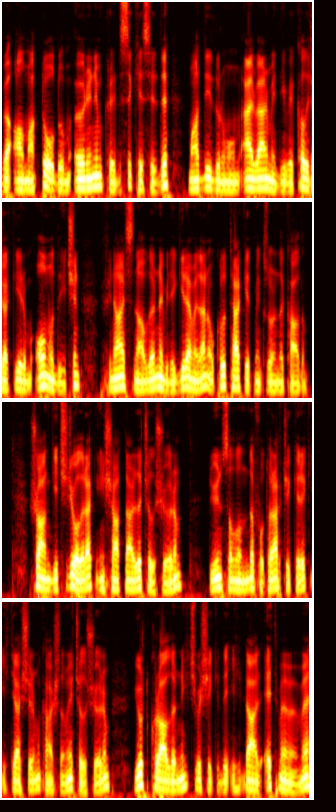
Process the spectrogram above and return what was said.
ve almakta olduğum öğrenim kredisi kesildi. Maddi durumum el vermediği ve kalacak yerim olmadığı için final sınavlarına bile giremeden okulu terk etmek zorunda kaldım. Şu an geçici olarak inşaatlarda çalışıyorum. Düğün salonunda fotoğraf çekerek ihtiyaçlarımı karşılamaya çalışıyorum. Yurt kurallarını hiçbir şekilde ihlal etmememe,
